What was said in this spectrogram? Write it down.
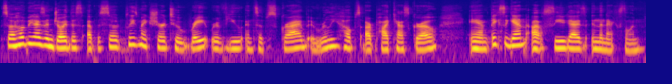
So I hope you guys enjoyed this episode. Please make sure to rate, review, and subscribe. It really helps our podcast grow. And thanks again. I'll see you guys in the next one.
